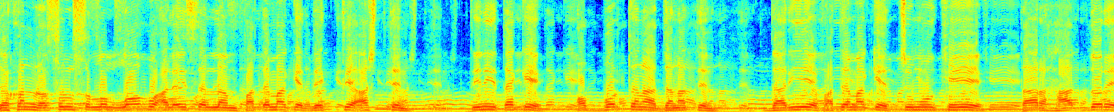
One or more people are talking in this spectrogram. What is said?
যখন রসুল সাল্লাহ আলাইসাল্লাম ফাতেমাকে দেখতে আসতেন, তিনি তাকে অভ্যর্থনা জানাতেন, দাঁড়িয়ে ফাতেমাকে চুমু খেয়ে তার হাত ধরে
